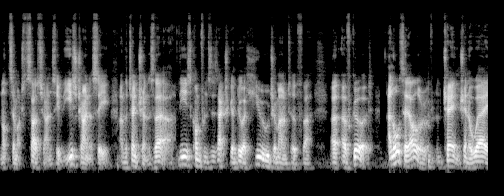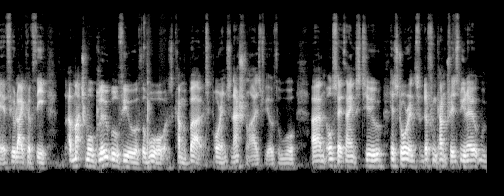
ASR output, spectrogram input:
not so much the South China Sea, but the East China Sea and the tensions there, these conferences actually can do a huge amount of, uh, uh, of good. And also, the other change, in a way, if you like, of the a much more global view of the war has come about, or internationalized view of the war. Um, also, thanks to historians from different countries, you know,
